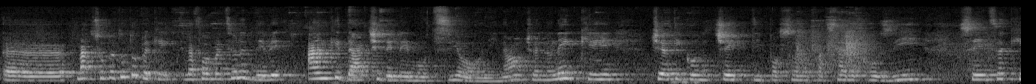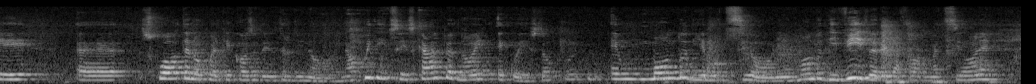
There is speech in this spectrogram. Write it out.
eh, ma soprattutto perché la formazione deve anche darci delle emozioni, no? cioè non è che certi concetti possono passare così senza che eh, scuotano qualche cosa dentro di noi. No? Quindi Seiscal per noi è questo, è un mondo di emozioni, un mondo di vivere la formazione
